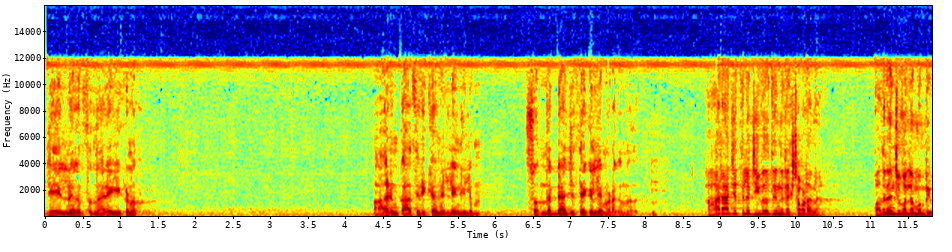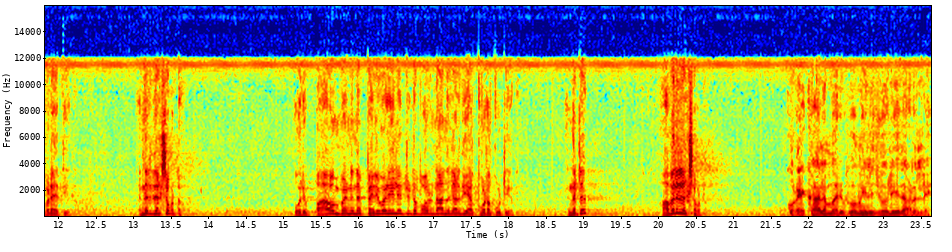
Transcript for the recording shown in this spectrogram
ജയിലിനകത്ത് നരകിക്കണോ? ആരും കാത്തിരിക്കാനില്ലെങ്കിലും സ്വന്തം രാജ്യത്തേക്കല്ലേ മടങ്ങുന്നത്? ആ രാജ്യത്തിലെ ജീവിതത്തിൽ നിന്ന് രക്ഷപ്പെടാനാ പതിനഞ്ച് കൊല്ലം മുമ്പ് ഇവിടെ എത്തിയത്. എന്നിട്ട് രക്ഷപ്പെട്ടോ? ഒരു പാവം പെണ്ണിനെ പെരുവഴിയിലിട്ടിട്ട് പോരണ്ടാന്ന് കരുതിയാ കൂടെ കൂട്ടിയത്. എന്നിട്ട്? അവർ രക്ഷപ്പെട്ടു. കുറെ കാലം മരുഭൂമിയിൽ ജോലി ചെയ്ത ആളല്ലേ?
